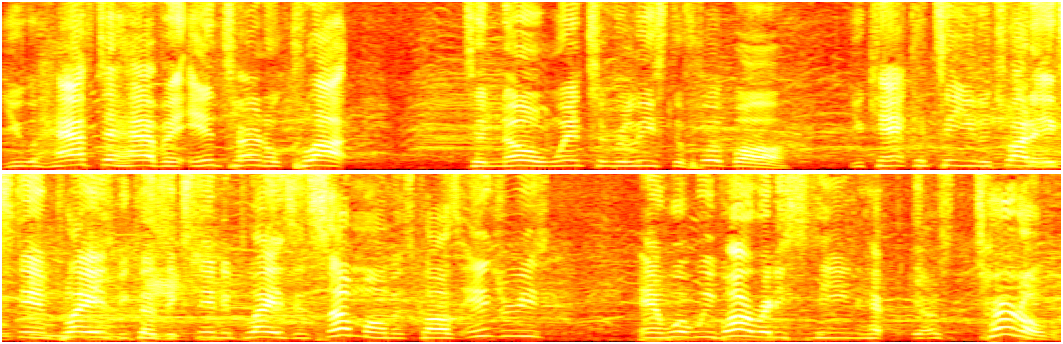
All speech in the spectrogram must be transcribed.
you have to have an internal clock to know when to release the football. You can't continue to try to extend plays because extending plays in some moments cause injuries. And what we've already seen is turnovers.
